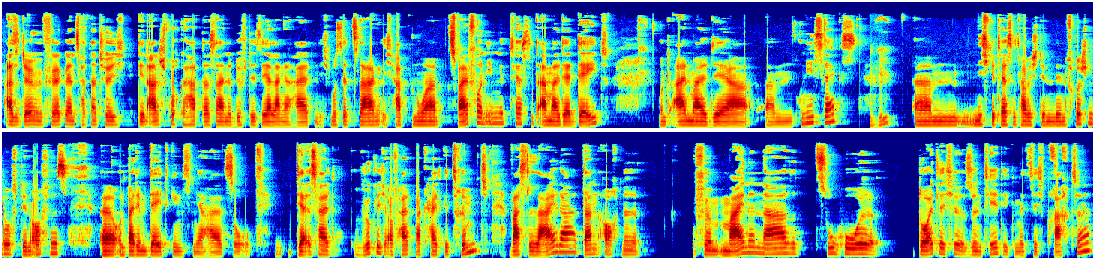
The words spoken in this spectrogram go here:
Also Jeremy Fragrance hat natürlich den Anspruch gehabt, dass seine Düfte sehr lange halten. Ich muss jetzt sagen, ich habe nur zwei von ihm getestet. Einmal der Date und einmal der ähm, Unisex. Mhm. Ähm, nicht getestet habe ich den, den frischen Duft, den Office. Äh, und bei dem Date ging es mir halt so. Der ist halt wirklich auf Haltbarkeit getrimmt, was leider dann auch eine für meine Nase zu hohe deutliche Synthetik mit sich brachte.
